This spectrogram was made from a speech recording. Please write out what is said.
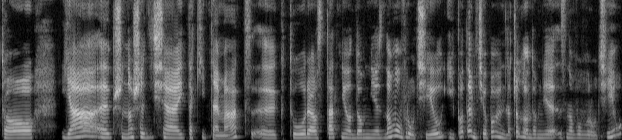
to ja e, przynoszę dzisiaj taki temat, który ostatnio do mnie znowu wrócił, i potem Ci opowiem, dlaczego on do mnie znowu wrócił,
